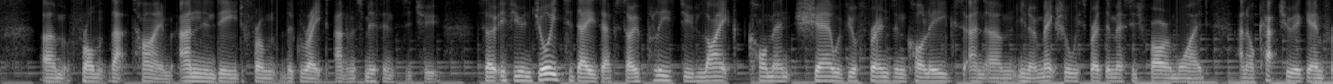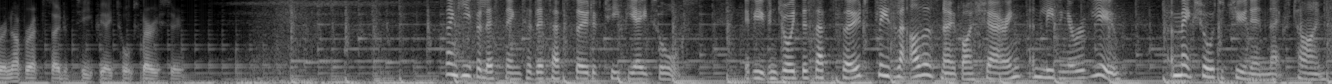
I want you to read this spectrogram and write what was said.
um, from that time and indeed from the great Adam Smith Institute. So if you enjoyed today's episode, please do like, comment, share with your friends and colleagues and um, you know make sure we spread the message far and wide and I'll catch you again for another episode of TPA Talks very soon. Thank you for listening to this episode of TPA Talks. If you've enjoyed this episode, please let others know by sharing and leaving a review. And make sure to tune in next time.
